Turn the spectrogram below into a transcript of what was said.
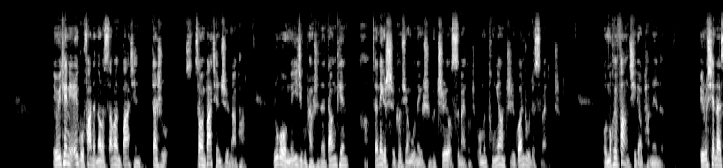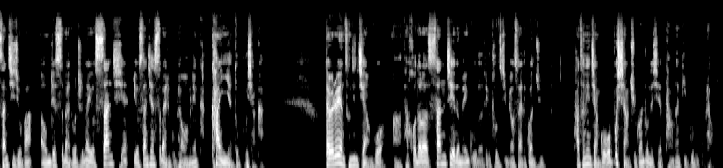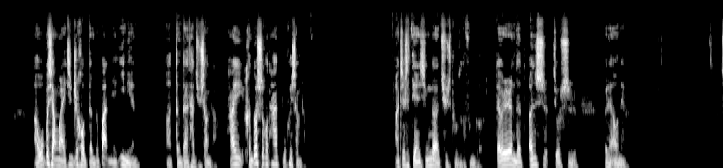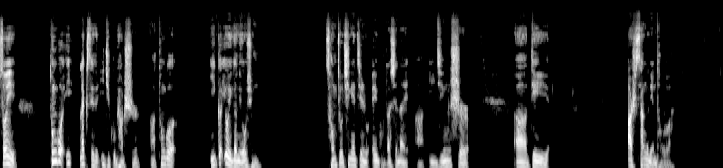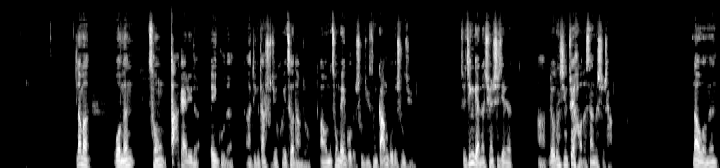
有一天你 A 股发展到了三万八千，但是三万八千只，哪怕如果我们的一级股票是在当天啊，在那个时刻选股那个时刻只有四百多只，我们同样只关注这四百多只。我们会放弃掉盘面的，比如现在三七九八啊，我们这四百多只，那有三千有三千四百只股票，我们连看看一眼都不想看。戴维·瑞恩曾经讲过啊，他获得了三届的美股的这个投资锦标赛的冠军。他曾经讲过，我不想去关注那些躺在底部的股票啊，我不想买进之后等个半年一年啊，等待它去上涨。它很多时候它还不会上涨啊，这是典型的趋势投资的风格。戴维·瑞恩的恩师就是威廉·奥尼尔。所以，通过一 Lexi 的一级股票池啊，通过一个又一个牛熊，从九七年进入 A 股到现在啊，已经是呃第二十三个年头了吧？那么，我们从大概率的 A 股的啊这个大数据回测当中啊，我们从美股的数据，从港股的数据，最经典的全世界的啊流动性最好的三个市场，那我们。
